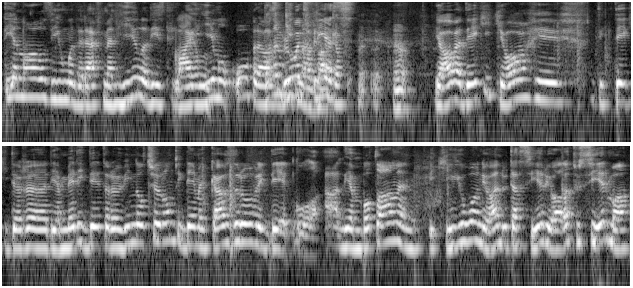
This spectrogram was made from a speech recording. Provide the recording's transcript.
teennagels die jongen eraf, mijn hielen die lagen helemaal open. Dat, was bloedvries. Ja. ja, wat deed ik? Ja, ik deed ik er, uh, die medic deed er een windeltje rond, ik deed mijn kous erover, ik deed uh, die een bot aan en ik ging gewoon, ja, en doet dat zeer? Ja, dat doet zeer, maar...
